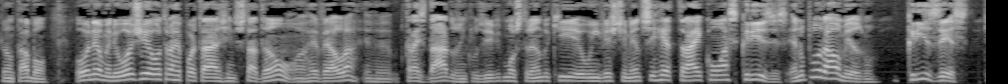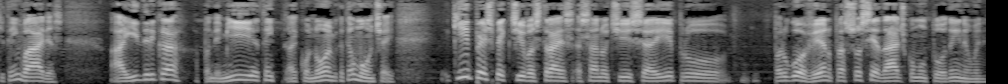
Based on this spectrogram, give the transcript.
Então tá bom. Ô Neumann, hoje outra reportagem do Estadão revela, eh, traz dados inclusive, mostrando que o investimento se retrai com as crises. É no plural mesmo. Crises, que tem várias. A hídrica, a pandemia, tem a econômica, tem um monte aí. Que perspectivas traz essa notícia aí para o governo, para a sociedade como um todo, hein, Neumann?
